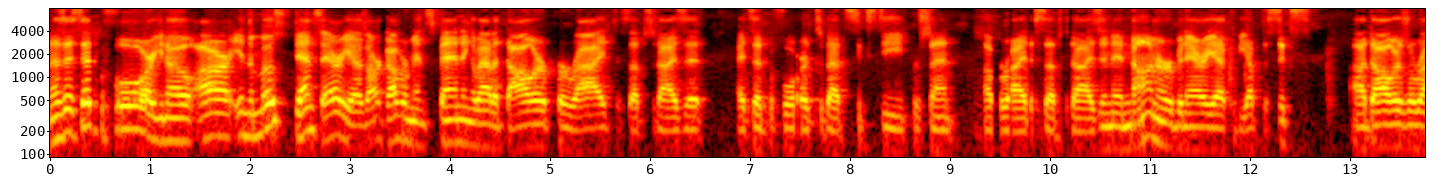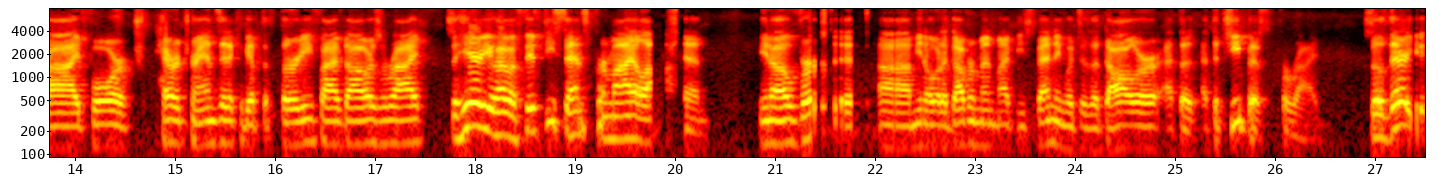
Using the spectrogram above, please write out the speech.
And as I said before, you know, our in the most dense areas, our government's spending about a dollar per ride to subsidize it. I said before, it's about 60% of a ride is subsidized. And in non-urban area, it could be up to six uh, dollars a ride. For paratransit, it could be up to thirty-five dollars a ride. So here you have a fifty cents per mile option, you know, versus um, you know what a government might be spending, which is a dollar at the at the cheapest per ride. So there you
